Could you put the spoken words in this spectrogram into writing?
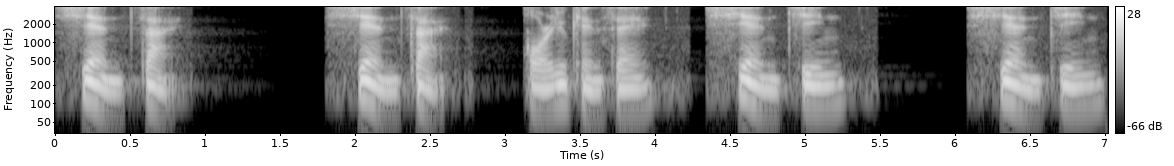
现在。现在。Or you can say 现今。现今。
